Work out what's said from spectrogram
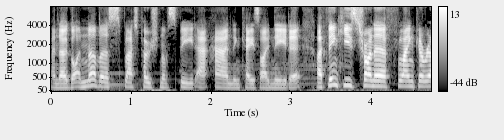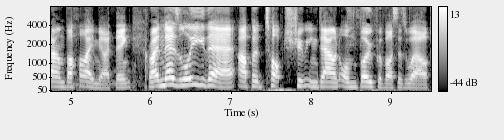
And I've got another splash potion of speed at hand in case I need it. I think he's trying to flank around behind me, I think. Right, and there's Lee there up at top shooting down on both of us as well.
